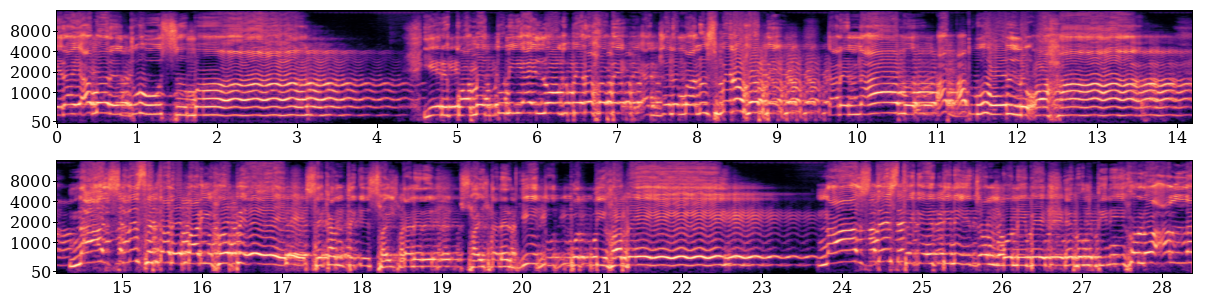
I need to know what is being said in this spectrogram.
এরাই আমার দুশ্মন। এর কমে দুনিয়ায় লোক বের হবে, একজন মানুষ বের হবে, তার নাম শয়তানের শয়তানের ভিত উৎপত্তি হবে। নাজ দেশ থেকে তিনি জন্ম নেবে এবং তিনি হলো আল্লাহ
